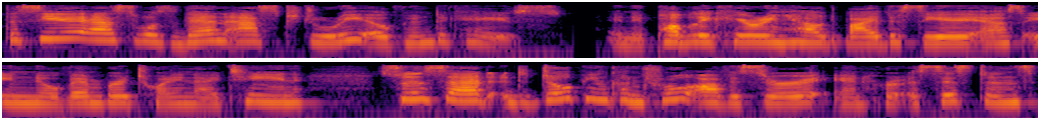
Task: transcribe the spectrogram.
The CAS was then asked to reopen the case. In a public hearing held by the CAS in November 2019, Sun said the doping control officer and her assistants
